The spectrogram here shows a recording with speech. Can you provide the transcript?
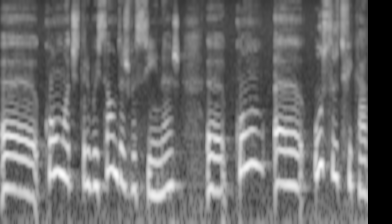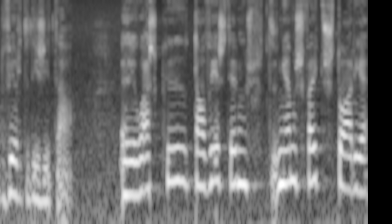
uh, com a distribuição das vacinas, com o certificado verde digital. Eu acho que talvez tenhamos, tenhamos, feito história.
